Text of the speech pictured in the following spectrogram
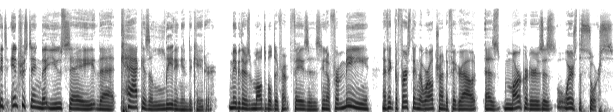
It's interesting that you say that CAC is a leading indicator. Maybe there's multiple different phases. You know, for me, I think the first thing that we're all trying to figure out as marketers is where's the source,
